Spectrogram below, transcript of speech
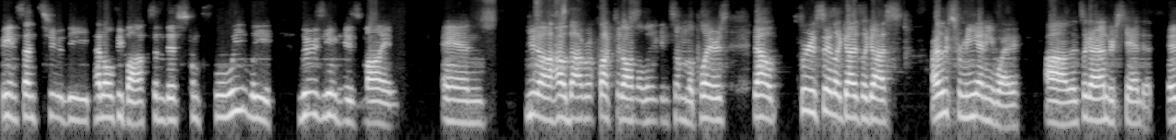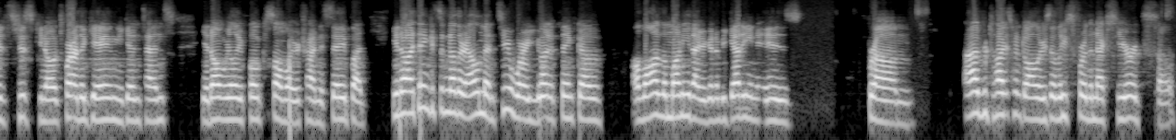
being sent to the penalty box and just completely losing his mind. And, you know, how that reflected on the league and some of the players. Now, for you to say, like, guys like us, or at least for me anyway, um, it's like I understand it. It's just, you know, it's part of the game. You get intense. You don't really focus on what you're trying to say. But, you know, I think it's another element, too, where you got to think of a lot of the money that you're going to be getting is from advertisement dollars, at least for the next year or so.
